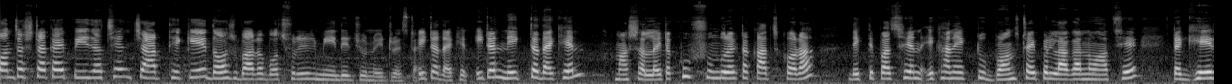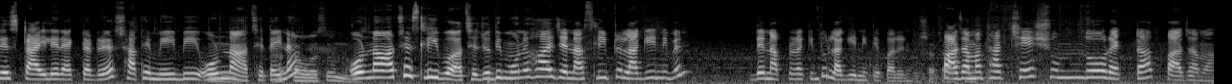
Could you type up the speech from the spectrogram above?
পঞ্চাশ টাকায় পেয়ে যাচ্ছেন চার থেকে দশ বারো বছরের মেয়েদের জন্য এই ড্রেসটা এটা দেখেন এটা নেকটা দেখেন মাশাল্লাহ এটা খুব সুন্দর একটা কাজ করা। দেখতে পাচ্ছেন এখানে একটু ব্রঞ্জ টাইপের লাগানো আছে। এটা ঘের স্টাইলের একটা ড্রেস সাথে মেবি ওড়না আছে তাই না। ওড়না আছে। স্লিভও আছে যদি মনে হয় যে না স্লিভটা লাগিয়ে নেবেন দেন আপনারা কিন্তু লাগিয়ে নিতে পারেন। পাজামা থাকছে সুন্দর একটা পাজামা।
